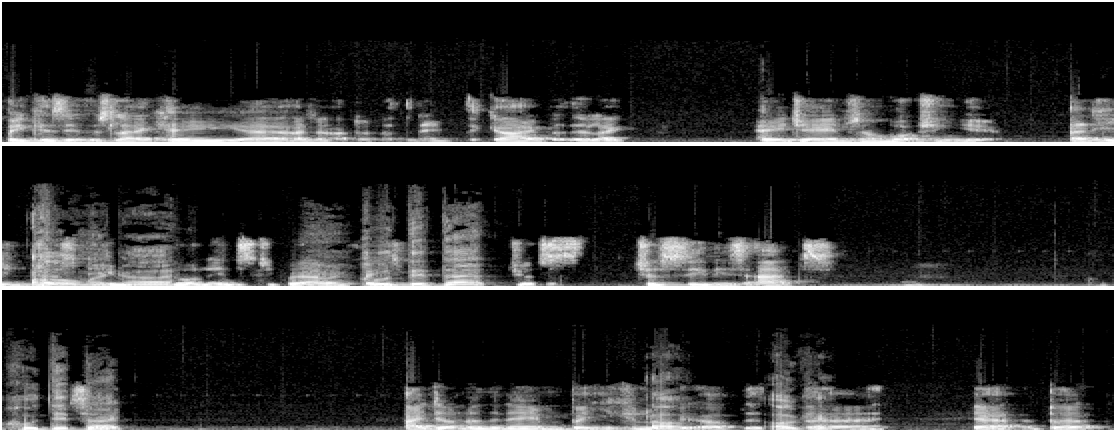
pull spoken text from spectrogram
because it was like, hey, uh, I, don't, I don't know the name of the guy, but they're like, hey James, I'm watching you, and he just Oh he on Instagram and Facebook, Who did that? Just just see these ads. Who did Sorry? that? I don't know the name, but you can look Oh, it up. Okay. Uh, yeah, but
